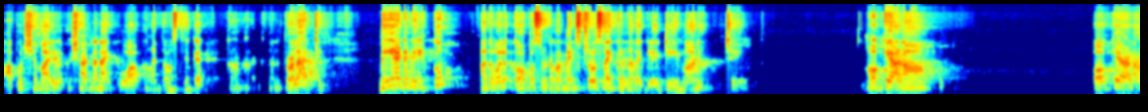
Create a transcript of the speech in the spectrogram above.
ആ പുരുഷന്മാര് ഷണ്ടനായി പോവാ അങ്ങനത്തെ അവസ്ഥയൊക്കെ കാണാറുണ്ട്. പ്രൊലാറ്റിക് മെയിൻ ആയിട്ട് മിൽക്കും അതുപോലെ കോപ്പസ് ലൂട്ടം മെൻസ്ട്രൽ സൈക്കിളിനെ റെഗുലേറ്റ് ചെയ്യുമാണ് ചെയ്യുന്നത്. ഓക്കെ ആണോ? ഓക്കെ ആണോ?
